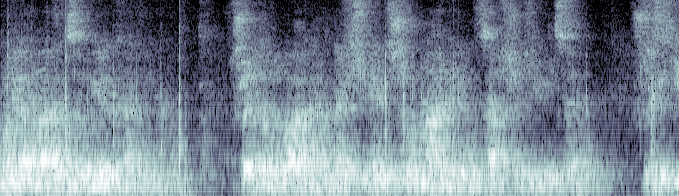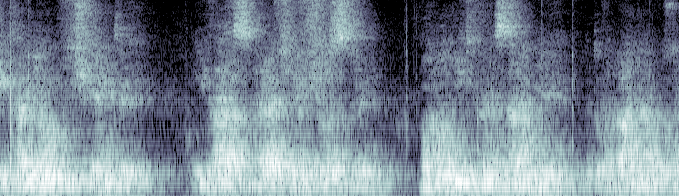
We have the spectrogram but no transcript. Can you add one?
moja bardzo wielka wina. Przeto błagam Najświętszą Marię, zawsze dziewicę, wszystkich aniołów i świętych i was, bracia i siostry, o modlitwę za mnie do Pana Boga.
